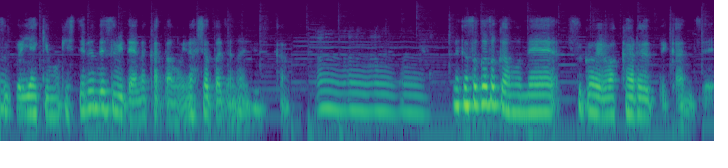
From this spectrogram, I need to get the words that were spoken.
すごいやきもきしてるんですみたいな方もいらっしゃったじゃないですか。うんうんうんうん。なんかそことかもねすごいわかるって感じ。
